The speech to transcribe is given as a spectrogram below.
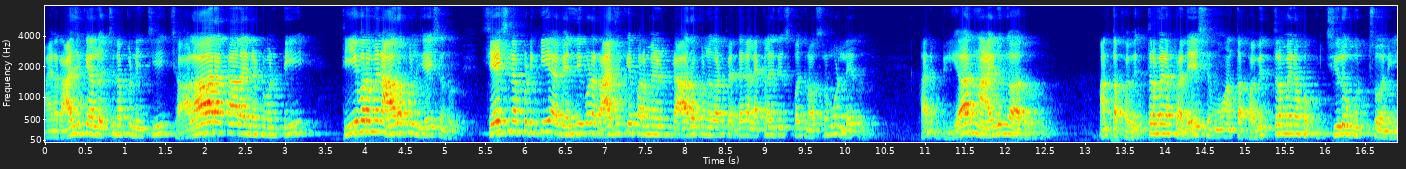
ఆయన రాజకీయాల్లో వచ్చినప్పటి నుంచి చాలా రకాలైనటువంటి తీవ్రమైన ఆరోపణలు చేసినారు చేసినప్పటికీ అవన్నీ కూడా రాజకీయపరమైనటువంటి ఆరోపణలు కాబట్టి పెద్దగా లెక్కలకు తీసుకోవాల్సిన అవసరం కూడా లేదు. కానీ బీఆర్ నాయుడు గారు అంత పవిత్రమైన ప్రదేశము అంత పవిత్రమైన ఒక కుర్చీలో కూర్చొని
